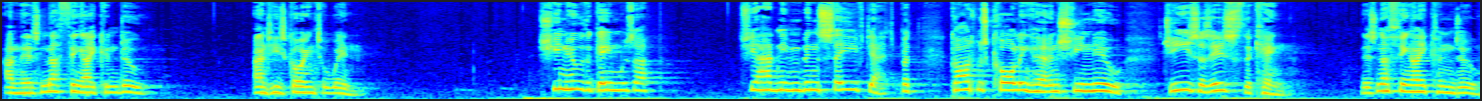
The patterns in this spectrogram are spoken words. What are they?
and there's nothing I can do, and He's going to win. She knew the game was up. She hadn't even been saved yet, but God was calling her, and she knew Jesus is the King. There's nothing I can do.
